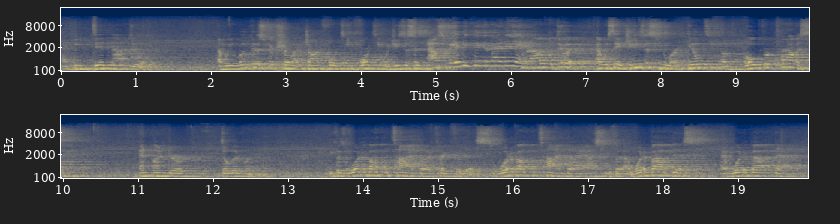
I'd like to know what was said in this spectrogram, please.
and He did not do it. And we look at a scripture like John 14, 14, where Jesus says, Ask me anything in my name, and I will do it. And we say, Jesus, you are guilty of over promising and under delivering. Because what about the time that I prayed for this? What about the time that I asked you for that? What about this? And what about that?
